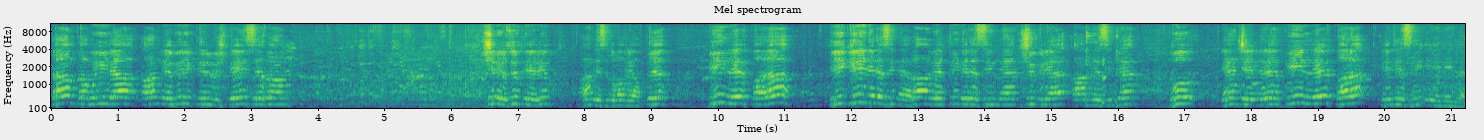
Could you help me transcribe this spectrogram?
tam tamıyla anne biriktirmiş pensiyadan Şimdi özür dilerim. Annesi babam yaptı. Bir ref para Fikri dedesinden, rahmetli dedesinden, Şükriye annesinden bu genç evlere bir ref para hediyesini eğlenirler.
